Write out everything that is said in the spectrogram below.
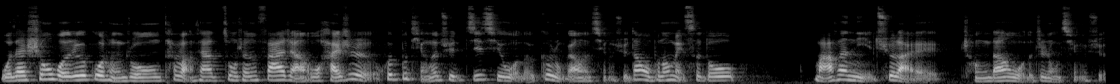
我在生活的这个过程中，它往下纵深发展，我还是会不停的去激起我的各种各样的情绪，但我不能每次都麻烦你去来承担我的这种情绪。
